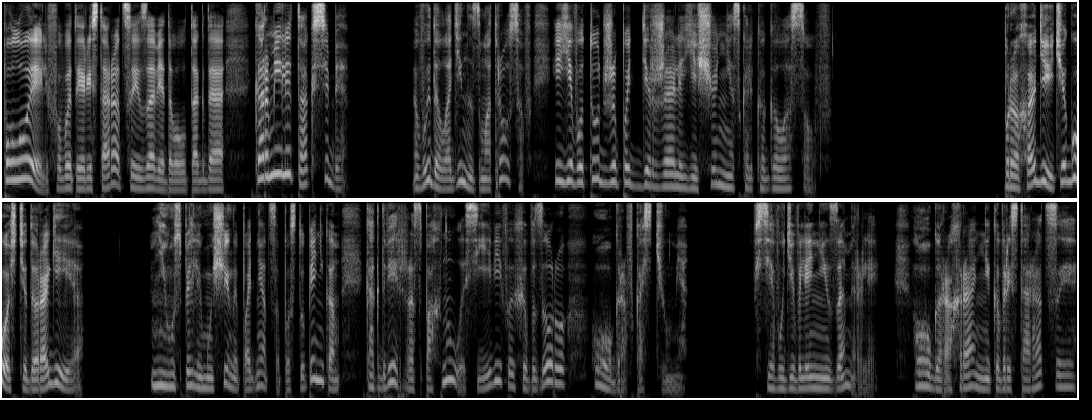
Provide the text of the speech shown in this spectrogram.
Полуэльф в этой ресторации заведовал тогда. Кормили так себе выдал один из матросов, и его тут же поддержали еще несколько голосов. «Проходите, гости дорогие!» Не успели мужчины подняться по ступенькам, как дверь распахнулась, явив их взору огра в костюме. Все в удивлении замерли. Огр-охранник в ресторации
